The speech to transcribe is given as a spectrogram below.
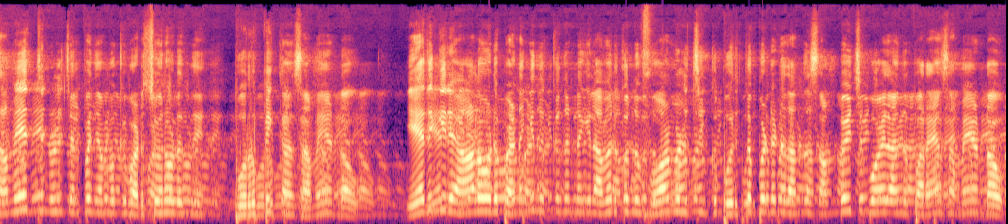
സമയത്തിനുള്ളിൽ ചിലപ്പോൾ നമുക്ക് പഠിച്ചവനോട് ഇന്ന് പൊറുപ്പിക്കാൻ സമയം ഉണ്ടാവും ഏതെങ്കിലും ആളോട് പിണങ്ങി നിൽക്കുന്നുണ്ടെങ്കിൽ അവർക്കൊന്ന് ഫോൺ വിളിച്ച് പൊരുത്തപ്പെട്ടിട്ട് അന്ന് സംഭവിച്ചു പോയതാന്ന് പറയാൻ സമയം ഉണ്ടാവും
